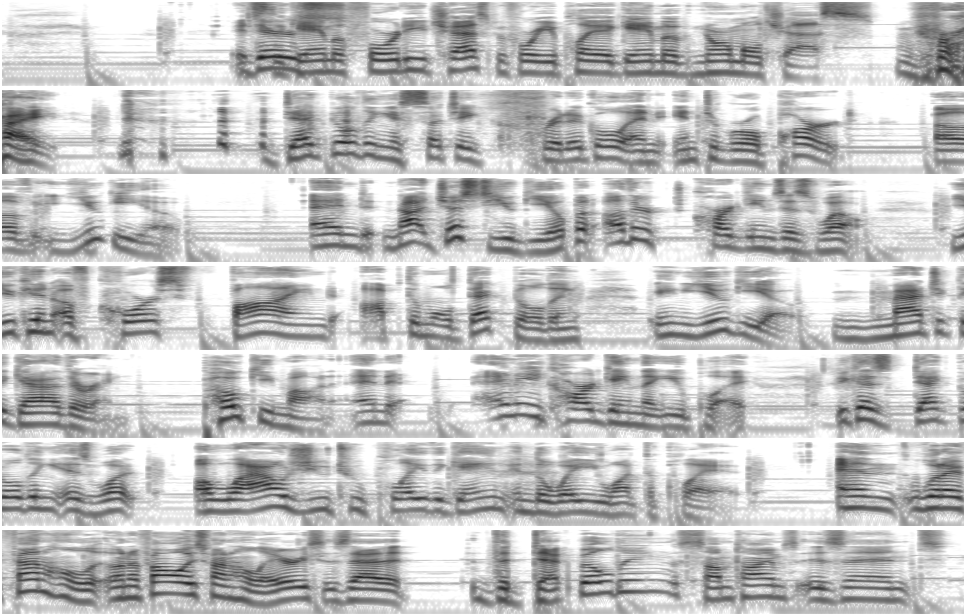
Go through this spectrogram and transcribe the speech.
It's There's- the game of 4D chess before you play a game of normal chess. Right. Deck building is such a critical and integral part of Yu Gi Oh! And not just Yu Gi Oh!, but other card games as well. You can, of course, find optimal deck building in Yu Gi Oh!, Magic the Gathering, Pokemon, and any card game that you play. Because deck building is what allows you to play the game in the way you want to play it. And what I found, what I've always found hilarious is that the deck building sometimes isn't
